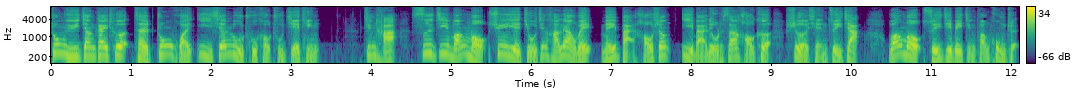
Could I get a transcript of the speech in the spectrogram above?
终于将该车在中环逸仙路出口处截停。经查，司机王某血液酒精含量为每百毫升一百六十三毫克，涉嫌醉驾。王某随即被警方控制。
